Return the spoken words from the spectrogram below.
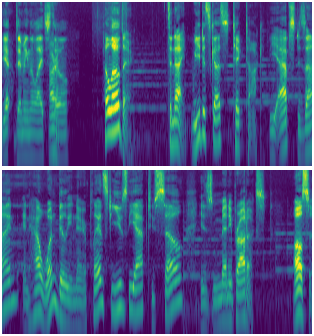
no. Yep, dimming the lights All right. still. Hello there. Tonight, we discuss TikTok, the app's design, and how one billionaire plans to use the app to sell his many products. Also,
